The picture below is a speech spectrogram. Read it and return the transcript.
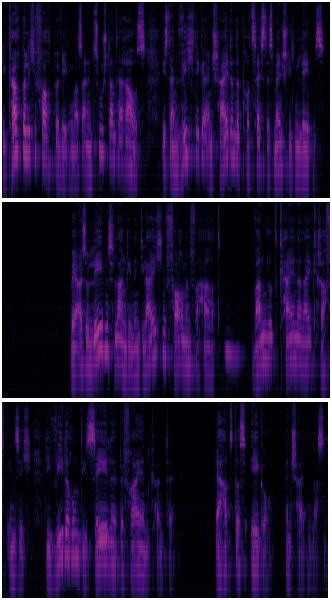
Die körperliche Fortbewegung aus einem Zustand heraus ist ein wichtiger, entscheidender Prozess des menschlichen Lebens. Wer also lebenslang in den gleichen Formen verharrt, mhm wandelt keinerlei Kraft in sich, die wiederum die Seele befreien könnte. Er hat das Ego entscheiden lassen.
